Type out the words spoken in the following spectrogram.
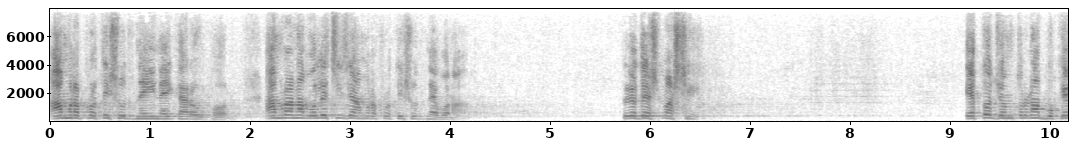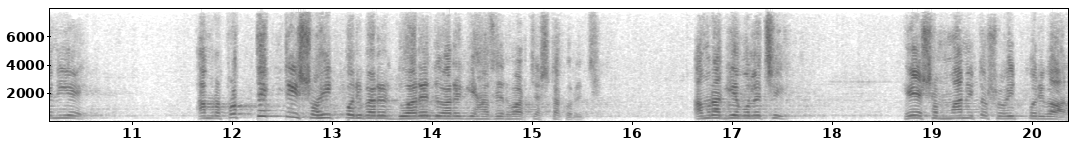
আমরা প্রতিশোধ নেই নেই কারও উপর। আমরা না বলেছি যে আমরা প্রতিশোধ নেব না। প্রিয় দেশবাসী, এত যন্ত্রণা বুকে নিয়ে আমরা প্রত্যেকটি শহীদ পরিবারের দুয়ারে দুয়ারে গিয়ে হাজির হওয়ার চেষ্টা করেছি। আমরা গিয়ে বলেছি, হে সম্মানিত শহীদ পরিবার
